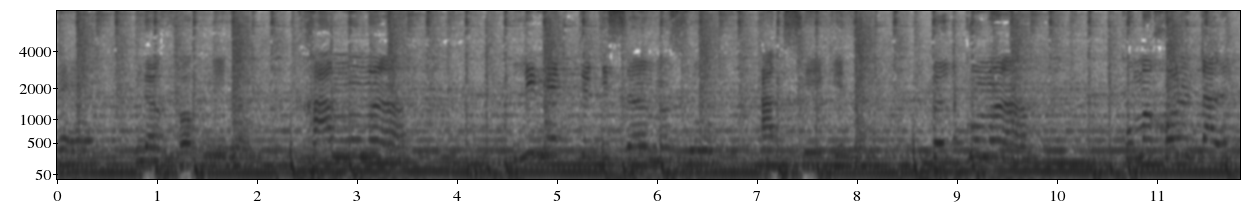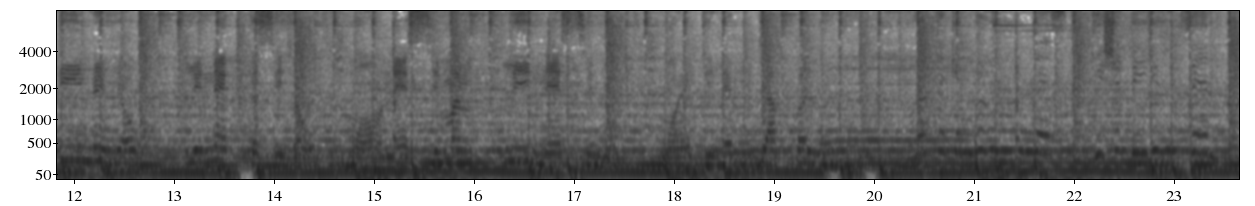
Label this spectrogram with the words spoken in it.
Reer nga foog ni yow xamuma li nekk ci sama suuf ak sigina bëgguma ku ma xool dal di ne yow si yow moo si man li si man. We should be using.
